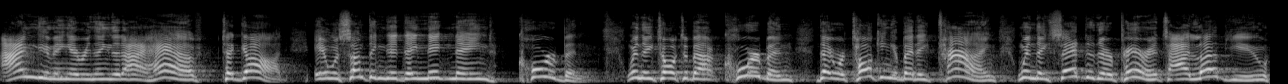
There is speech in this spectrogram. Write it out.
I'm giving everything that I have to God. It was something that they nicknamed Corban. When they talked about Corban, they were talking about a time when they said to their parents, I love you,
